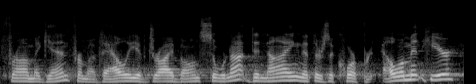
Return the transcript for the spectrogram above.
from, again, from a valley of dry bones. So we're not denying that there's a corporate element here.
